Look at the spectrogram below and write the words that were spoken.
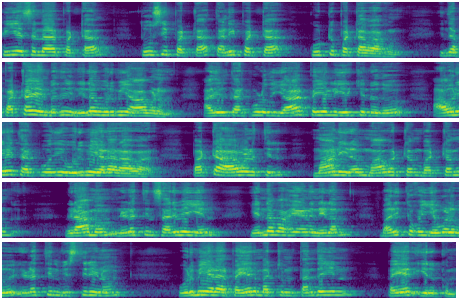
டிஎஸ்எல்ஆர் பட்டா தூசி பட்டா தனிப்பட்டா கூட்டுப்பட்டாவாகும் இந்த பட்டா என்பது நில உரிமை ஆவணம். அதில் தற்பொழுது யார் பெயரில் இருக்கின்றதோ அவரே தற்போதைய உரிமையாளர் ஆவார். பட்ட ஆவணத்தில் மாநிலம் மாவட்டம் வட்டம் கிராமம் நிலத்தின் சர்வே எண் என்ன வகையான நிலம் வரித்தொகை எவ்வளவு இடத்தின் விஸ்தீரணம் உரிமையாளர் பெயர் மற்றும் தந்தையின் பெயர் இருக்கும்.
